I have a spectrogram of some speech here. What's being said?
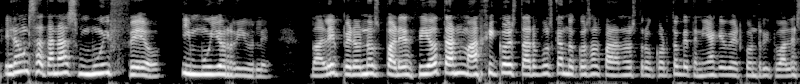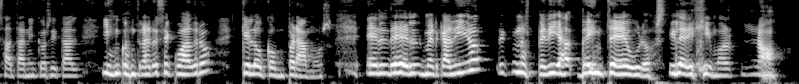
Era un Satanás muy feo y muy horrible, ¿vale? Pero nos pareció tan mágico estar buscando cosas para nuestro corto que tenía que ver con rituales satánicos y tal, y encontrar ese cuadro que lo compramos. El del mercadillo nos pedía 20 euros y le dijimos, no,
